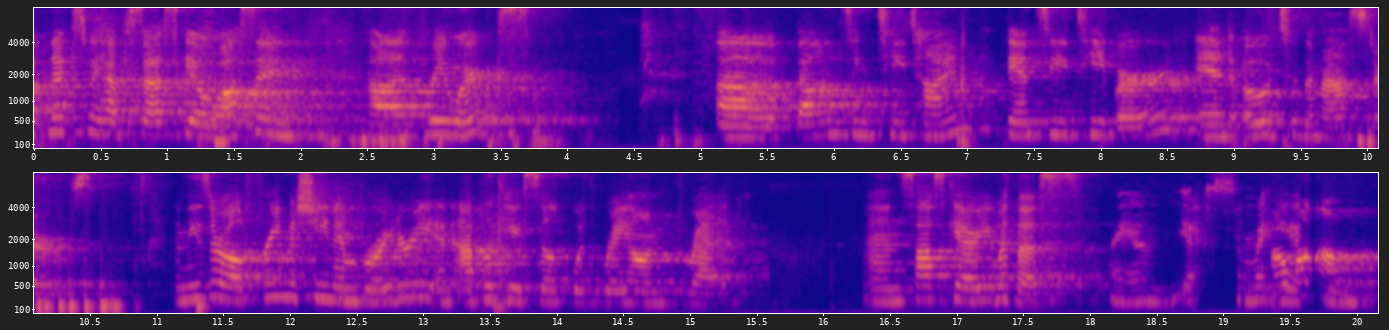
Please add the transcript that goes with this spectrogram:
up next we have Saskia Wassing, uh, three works. Uh, Balancing Tea Time, Fancy Tea Bird, and Ode to the Masters. And these are all free machine embroidery and applique silk with rayon thread. And Saskia, are you with us? I am, yes, I'm right oh, here. Welcome.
